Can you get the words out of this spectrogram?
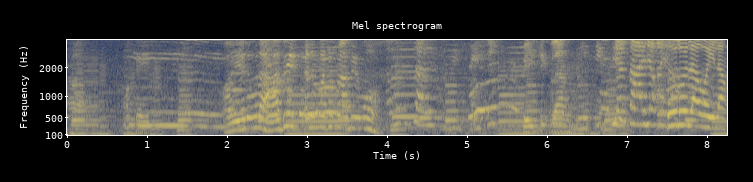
Ah, okay. Oh, yan muna. Adrich, ano masasabi mo? Ano sabi mo? Basic? Basic lang. Si Atalia kaya. Tulo laway lang.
